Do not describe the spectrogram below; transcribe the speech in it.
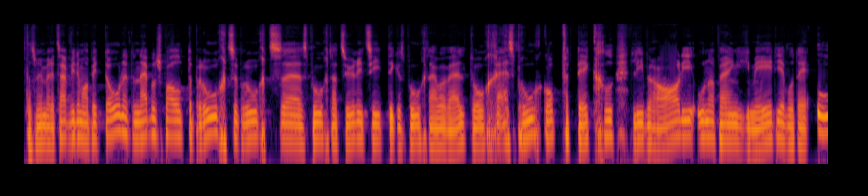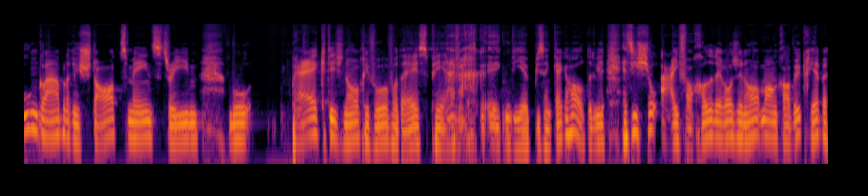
Das müssen wir jetzt auch wieder mal betonen. Der Nebelspalter braucht es, braucht es, äh, es braucht auch Zürich Zeitung, es braucht auch eine Weltwoche, es braucht Kopfendeckel, liberale, unabhängige Medien, wo der unglaubliche Staatsmainstream, wo geprägt ist nach wie vor von der SP, einfach irgendwie etwas entgegenhalten. Weil es ist schon einfach, oder? Der Roger Nordmann kann wirklich eben,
